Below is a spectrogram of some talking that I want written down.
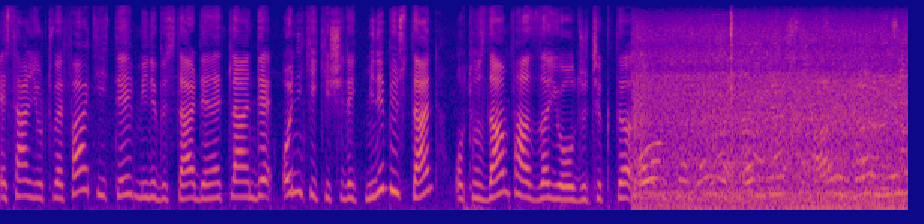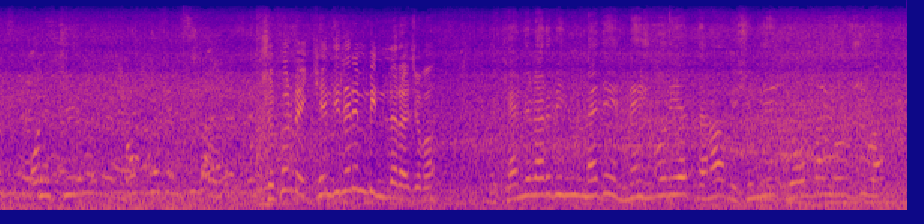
Esenyurt ve Fatih'te minibüsler denetlendi. 12 kişilik minibüsten 30'dan fazla yolcu çıktı. Şoför bey kendileri mi bindiler acaba? Kendileri binme değil, mecburiyetten abi. Şimdi yolda yolcu var.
